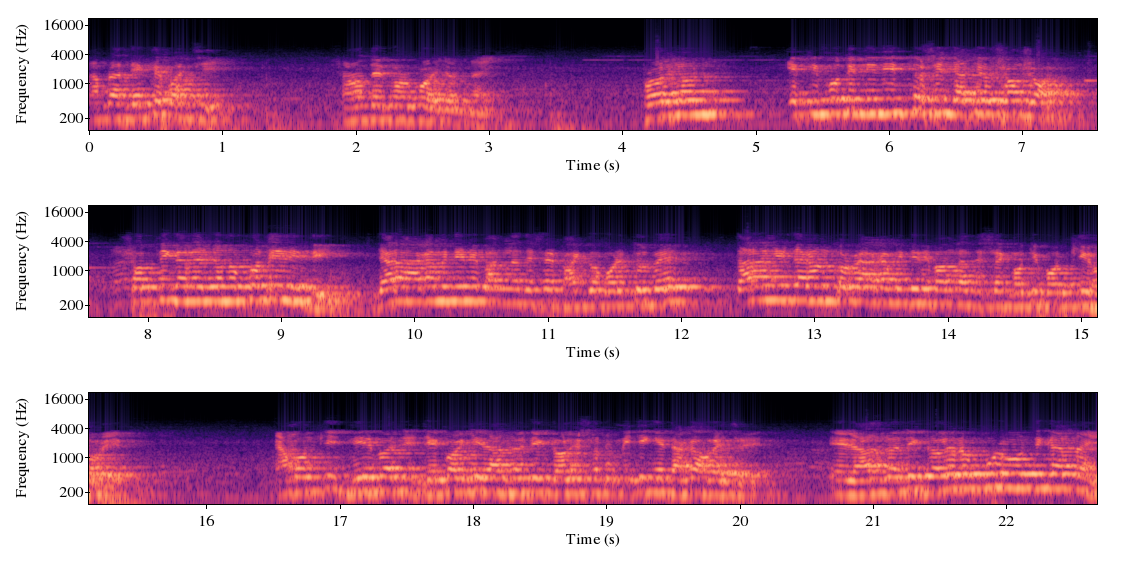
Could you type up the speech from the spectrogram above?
আমরা দেখতে পাচ্ছি, সনদের কোনো প্রয়োজন নাই। প্রয়োজন একটি প্রতিনিধিত্বশীল জাতীয় সংসদ। সত্যিকারের জন্য প্রতিনিধি। যারা আগামী দিনে বাংলাদেশের ভাগ্য গড়ে তুলবে, তারা নির্ধারণ করবে আগামী দিনে বাংলাদেশের গতিপথ কি হবে। এমনকি নির্বাচিত যে কয়টি রাজনৈতিক দলের সাথে মিটিং এ ডাকা হয়েছে, এই রাজনৈতিক দলেরও পুরো অধিকার নাই।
